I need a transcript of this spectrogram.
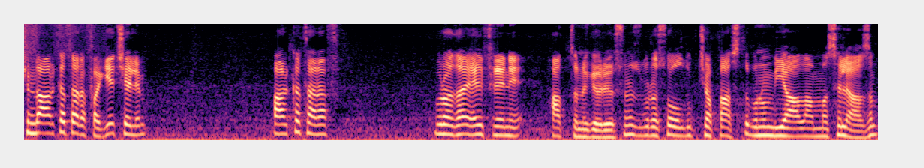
Şimdi arka tarafa geçelim. Arka taraf burada el freni hattını görüyorsunuz. Burası oldukça paslı. Bunun bir yağlanması lazım.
